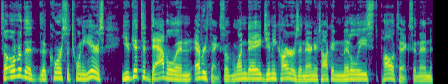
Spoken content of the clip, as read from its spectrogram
So over the the course of 20 years, you get to dabble in everything. So one day Jimmy Carter's in there and you're talking Middle East politics. And then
